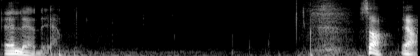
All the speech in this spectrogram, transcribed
er ledig. Så, ja.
